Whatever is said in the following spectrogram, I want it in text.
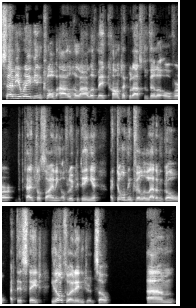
Saudi Arabian club Al Hilal have made contact with Aston Villa over the potential signing of Digne. I don't think Villa let him go at this stage. He's also out injured. So, um,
